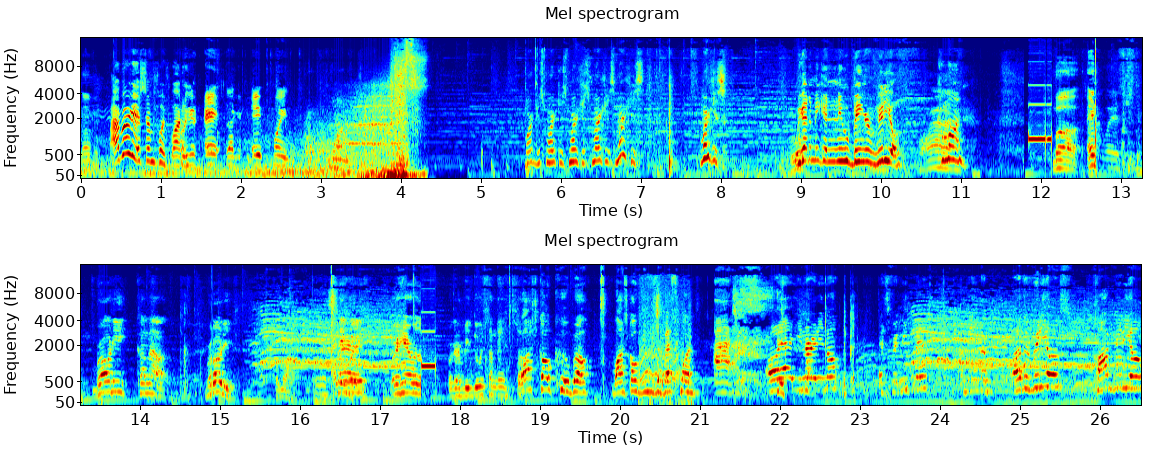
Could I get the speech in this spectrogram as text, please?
Love. I rated it seven point Like five. an eight, like an eight point one. Marcus, Marcus, Marcus, Marcus, Marcus, Marcus. We gotta make a new banger video. Come on. But anyways, Brody, come out. Brody, come on. Anyways, we're here with. We're gonna be doing something. So, Watch Goku, bro. Watch Goku. He's the best one. Ah. Oh yeah, you already know. It's Felipe. I mean, the other videos, con video.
